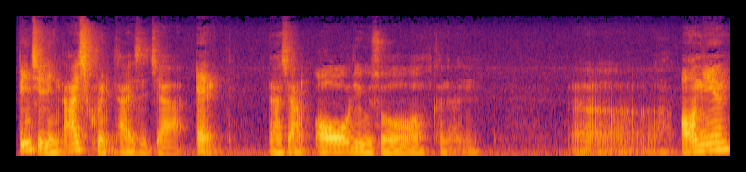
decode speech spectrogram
冰淇淋 ice cream，它也是加 n。那像 o，例如说可能呃 onion，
